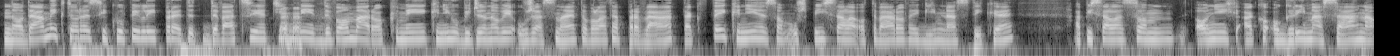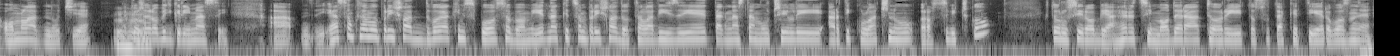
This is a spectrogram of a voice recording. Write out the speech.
No dámy, ktoré si kúpili pred 22 rokmi knihu Bidženov je úžasné, to bola tá prvá, tak v tej knihe som už písala o tvárovej gymnastike a písala som o nich ako o grimasách na omladnutie. Uh-huh. Akože robiť grimasy. A ja som k tomu prišla dvojakým spôsobom. Jedna, keď som prišla do televízie, tak nás tam učili artikulačnú rozcvičku ktorú si robia herci, moderátori, to sú také tie rôzne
